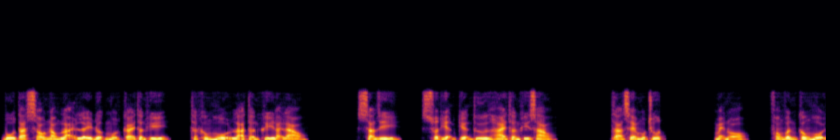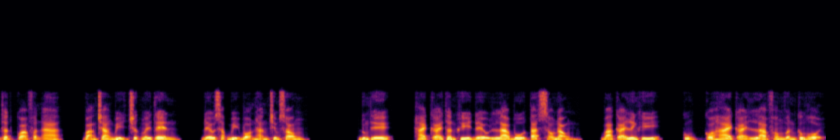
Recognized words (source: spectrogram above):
bồ tát sáu nòng lại lấy được một cái thần khí, thật không hổ là thần khí đại lão. Sàn di, xuất hiện kiện thứ hai thần khí sao? Ta xem một chút. Mẹ nó, phong vân công hội thật quá phận à bảng trang bị trước mấy tên, đều sắp bị bọn hắn chiếm xong. Đúng thế, hai cái thần khí đều là bồ tát sáu nòng, ba cái linh khí cũng có hai cái là phong vân công hội,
